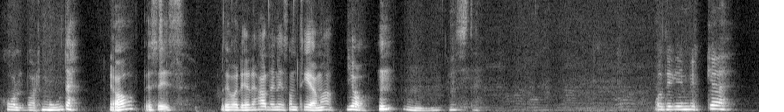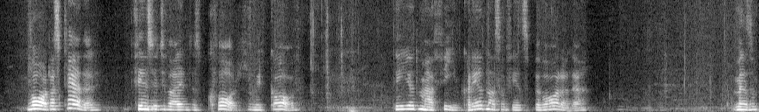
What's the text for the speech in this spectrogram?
hållbart mode. Ja, precis. Det var det det hade ni som tema. Ja, mm. Mm, just det. Och det är mycket vardagskläder. finns ju tyvärr inte kvar så mycket av. Det är ju de här finkläderna som finns bevarade. Men som,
